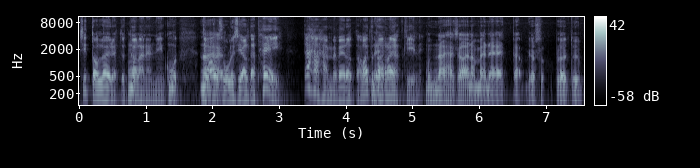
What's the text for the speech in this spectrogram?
sitten on löydetty tällainen niin kuin, klausuli sieltä, että hei, tähänhän me vedotaan, laitetaan niin. rajat kiinni. Mutta näinhän se aina menee, että jos löytyy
